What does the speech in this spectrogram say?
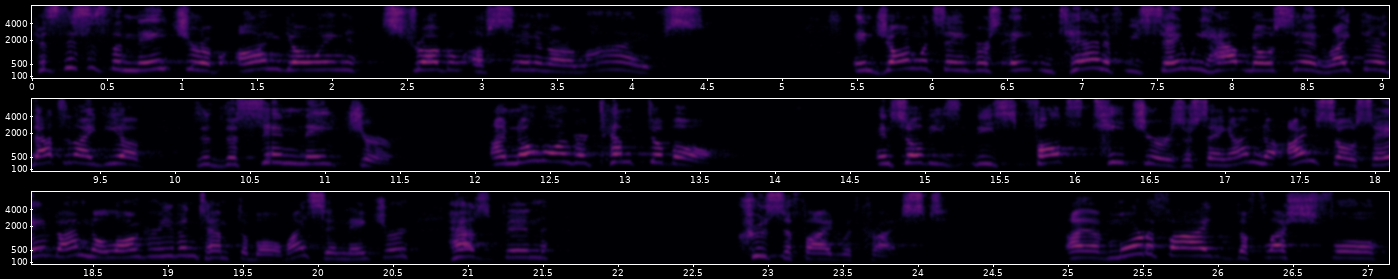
Because this is the nature of ongoing struggle of sin in our lives. And John would say in verse 8 and 10 if we say we have no sin, right there, that's an idea of the, the sin nature. I'm no longer temptable. And so these, these false teachers are saying, I'm, no, I'm so saved, I'm no longer even temptable. My sin nature has been crucified with Christ. I have mortified the fleshful,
